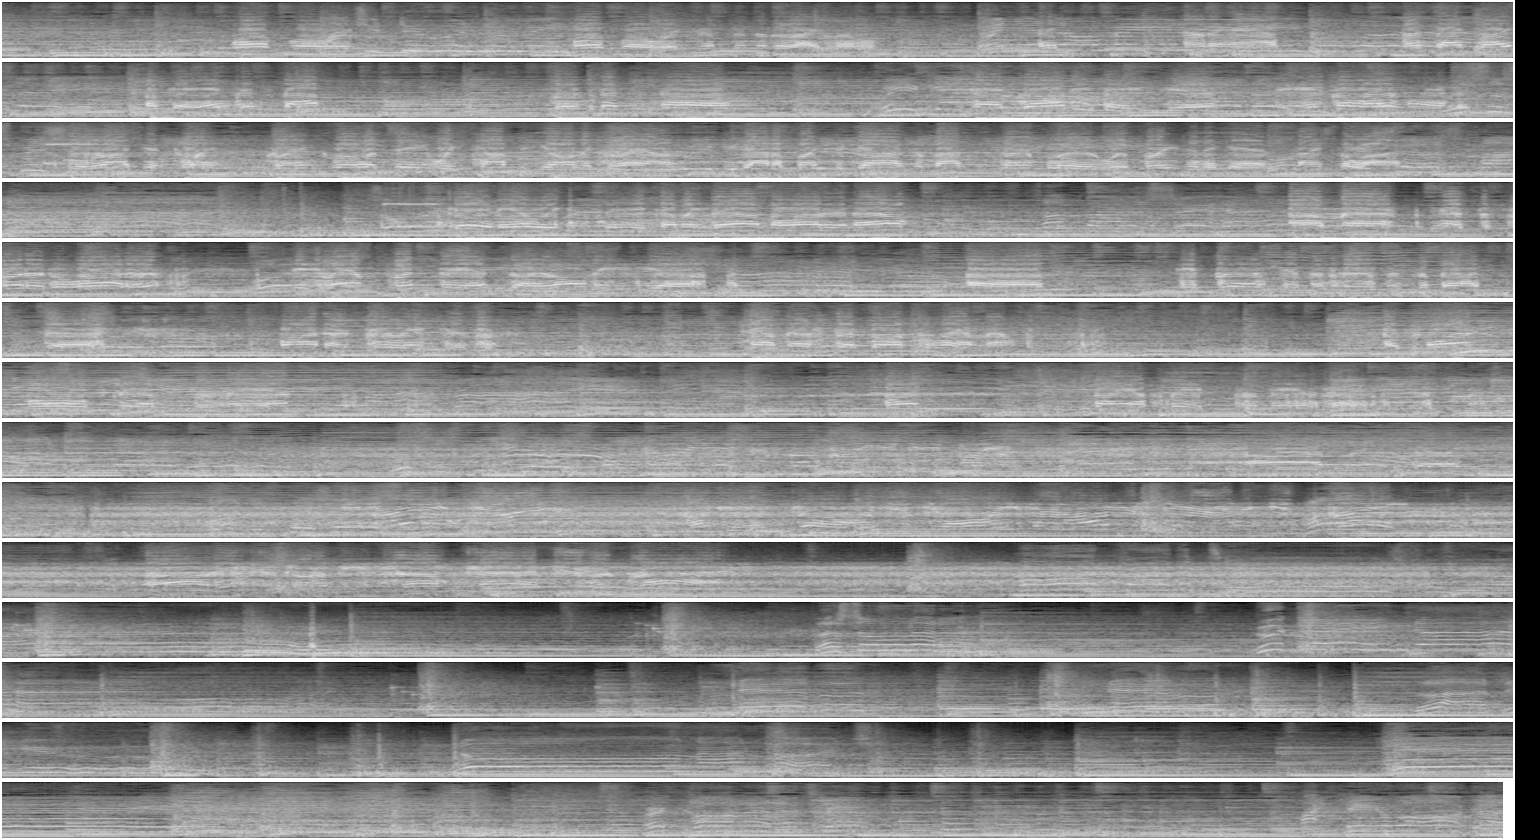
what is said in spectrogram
Four forward. what you're doing to me Four forward. Drift into the right level. when you don't mean and a half. Contact say. Okay, engine stop. First, uh, tranquility base here. The vehicle has landed. Roger, tran- tranquility. We copy you on the ground. You got a bunch of guys about to turn blue. We're breathing again. Thanks a lot. Suspicious mind. So let Okay, Neil, we can see you coming down the ladder now. I'm uh, at the foot of the ladder. The LM footpads are only uh, uh, depressed in the surface about uh, one or two inches. I'm going to step off the LM now. That's one small step for man, one giant leap for mankind. forward, you slowly. You've got all your steering. It's great. Oh, this is going to be some kind of different ride. Let's don't let a good thing die. Oh, never, never lie to you. He walked.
